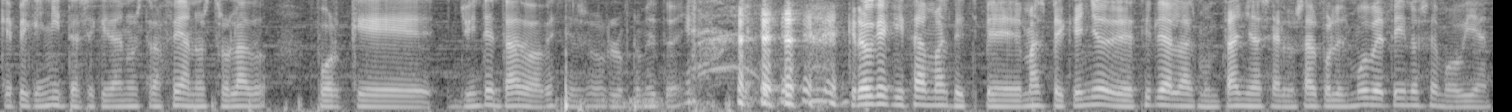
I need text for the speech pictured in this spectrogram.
Qué pequeñita se queda nuestra fe a nuestro lado, porque yo he intentado a veces, os lo prometo, ¿eh? creo que quizá más, de, pe- más pequeño de decirle a las montañas y a los árboles, muévete y no se movían.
